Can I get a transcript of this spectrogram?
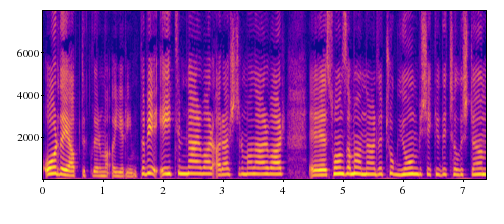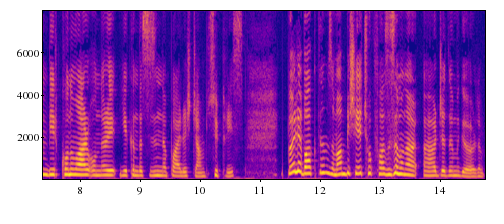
Orada yaptıklarımı ayırayım. Tabii eğitimler var, araştırmalar var. Ee, son zamanlarda çok yoğun bir şekilde çalıştığım bir konu var. Onları yakında sizinle paylaşacağım. Sürpriz. Böyle baktığım zaman bir şeye çok fazla zaman har harcadığımı gördüm.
